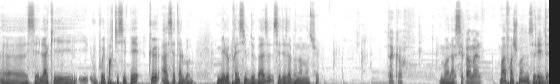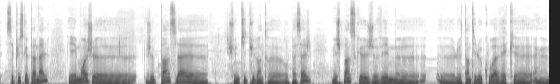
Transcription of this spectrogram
euh, c'est là que vous pouvez participer que à cet album. Mais le principe de base, c'est des abonnements mensuels. D'accord. Voilà. C'est pas mal. Moi, franchement, c'est plus que pas mal. Et moi, je, je pense, là, euh, je fais une petite pub entre, au passage, mais je pense que je vais me euh, le tenter le coup avec un,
